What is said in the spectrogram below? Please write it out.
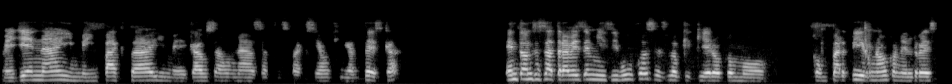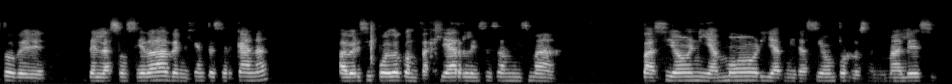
me llena y me impacta y me causa una satisfacción gigantesca. Entonces, a través de mis dibujos es lo que quiero como compartir, ¿no? Con el resto de, de la sociedad, de mi gente cercana, a ver si puedo contagiarles esa misma pasión y amor y admiración por los animales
